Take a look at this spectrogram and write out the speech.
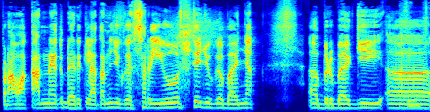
perawakannya dari kelihatannya juga serius dia juga banyak eh, berbagi eh,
